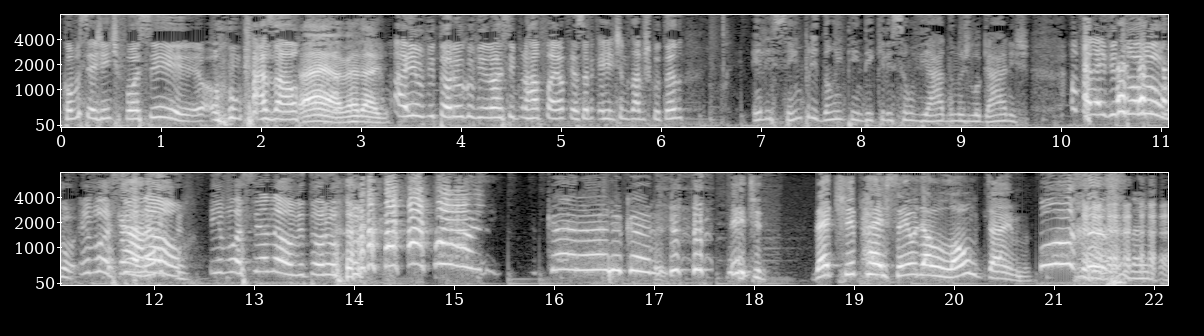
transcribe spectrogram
como se a gente fosse um casal. É, é verdade. Aí o Vitor Hugo virou assim pro Rafael, pensando que a gente não tava escutando. Eles sempre dão a entender que eles são viado nos lugares. Eu falei, Vitor Hugo, e você Caraca. não? E você não, Vitor Hugo? Caralho, cara. Gente, that ship has sailed a long time. Porra.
